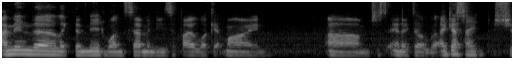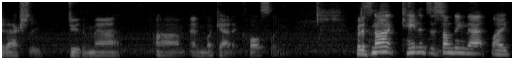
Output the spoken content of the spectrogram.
I'm in the like the mid 170s if I look at mine. Um, just anecdotally, I guess I should actually do the math um, and look at it closely. But it's not cadence is something that like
